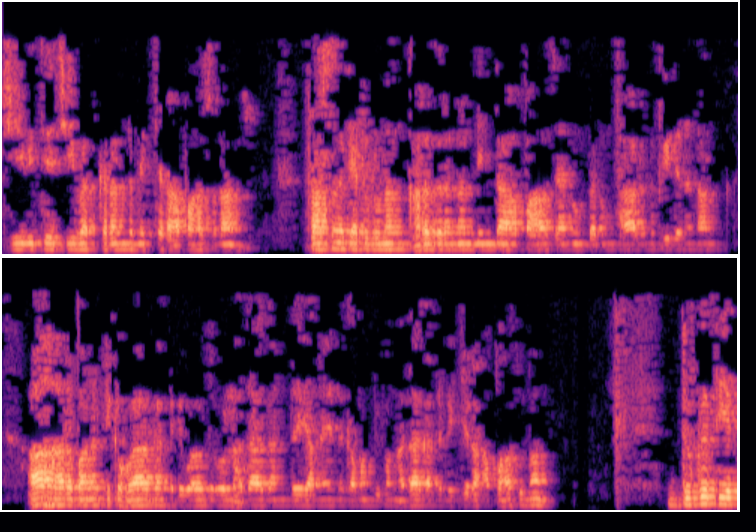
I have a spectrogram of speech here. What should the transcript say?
ජීවිතේ ජීවත් කරන්න මෙච්චර අපහසු නම් ප්‍රශ්න ගැටලු නම් කරදර නම් නිന്ദා අපහාස ඇනුම් බැනුම් තාලන පීඩන නම් ආහාර පාන ටික හොයාගන්න දේවල් දරවල් හදාගන්න යන එන ගමන් විපන් හදාගන්න මෙච්චර අපහසු නම් දුගතියක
